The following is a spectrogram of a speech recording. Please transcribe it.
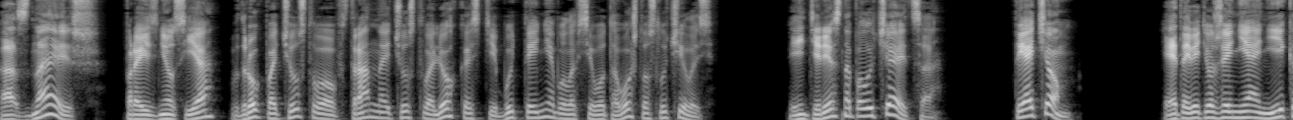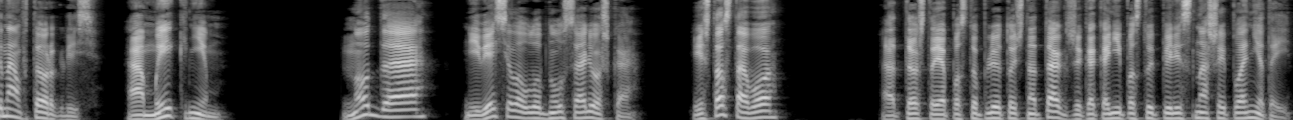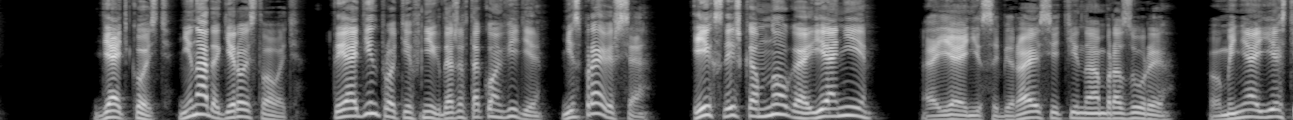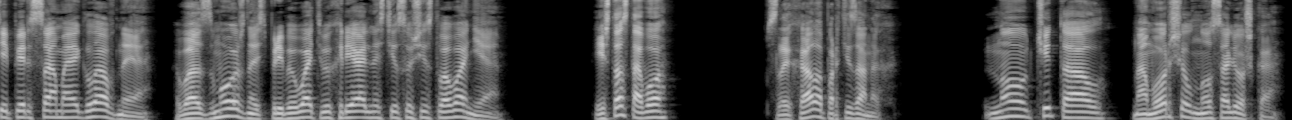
А знаешь, произнес я, вдруг почувствовав странное чувство легкости, будто и не было всего того, что случилось. Интересно получается. Ты о чем? Это ведь уже не они к нам вторглись, а мы к ним. Ну да, невесело улыбнулся Алёшка. И что с того? А то, что я поступлю точно так же, как они поступили с нашей планетой. Дядь Кость, не надо геройствовать. Ты один против них даже в таком виде. Не справишься. Их слишком много, и они... А я и не собираюсь идти на амбразуры. У меня есть теперь самое главное — возможность пребывать в их реальности существования. И что с того? Слыхал о партизанах? Ну, читал. Наморщил нос Алёшка.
